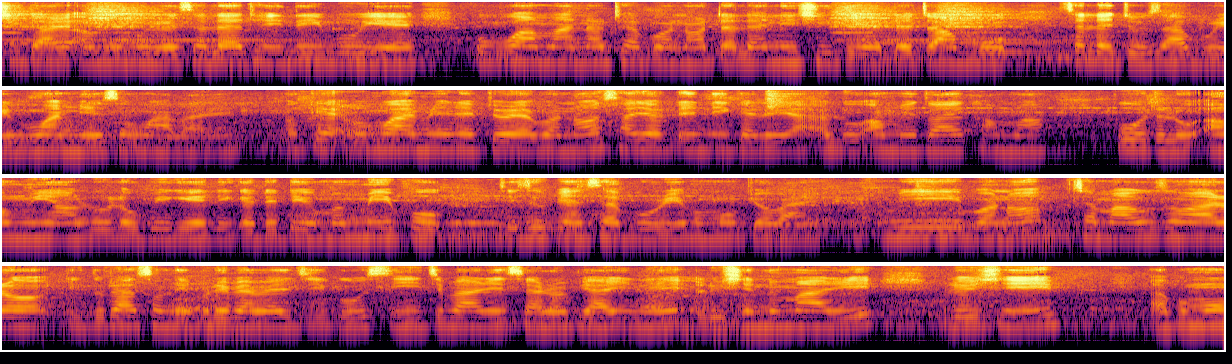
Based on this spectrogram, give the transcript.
ရှိတာတဲ့အောင်မြင်မှုတွေဆက်လက်ထိန်းသိမ်းဖို့ရဘုံဘုံကမှနောက်ထပ်ပေါ့နော်တက်လန်းနေရှိတဲ့အတွက်ကြောင့်မို့ဆက်လက်စ조사ဖို့တွေဘုံကအမြဲဆုံးပါပါတယ် ဟုတ်ကဲ့ဘုံကအမြဲနဲ့ပြောရပါတော့ဆက်ရောက်တဲ့နေ့ကလေးကအလိုအောင်မြင်သွားတဲ့ခါမှာကိုယ်တလို့အောင်မြင်အောင်လို့လုပ်ပေးခဲ့တဲ့ကတည်းကမမေ့ဖို့ကျေးဇူးပြန်ဆက်ဖို့ရဘုံဘုံပြောပါတယ်။အမီးပေါ့နော်ပထမဦးဆုံးကတော့ဒီသုဒ္ဓဆုံးလေးပြိပံပဲကြီးကိုစီကျမရဲ့ဆရာတော်ဘုရားကြီးနဲ့အလူရှင်သမားတွေပြီးလို့ရှိရင် ဘုံဘုံ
